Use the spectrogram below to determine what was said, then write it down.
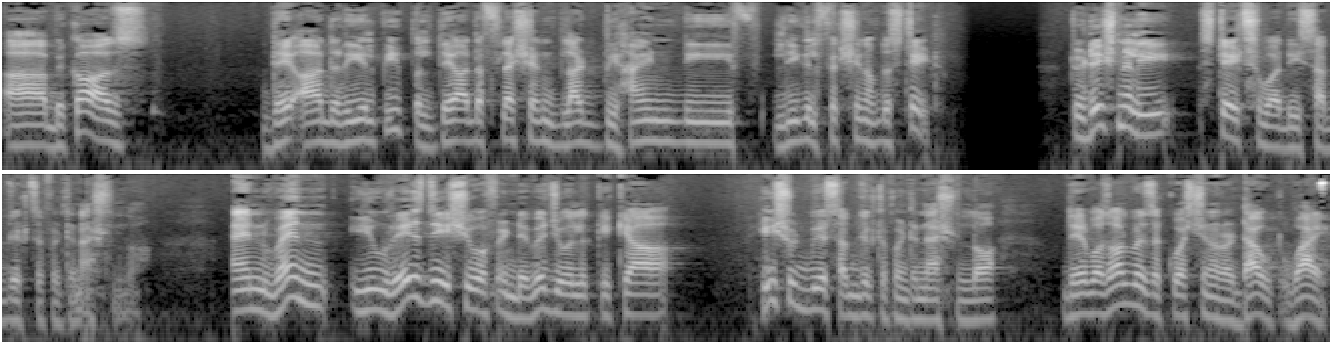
uh, because they are the real people. They are the flesh and blood behind the legal fiction of the state. Traditionally, states were the subjects of international law. And when you raise the issue of individual, ki kya he should be a subject of international law, there was always a question or a doubt, why?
